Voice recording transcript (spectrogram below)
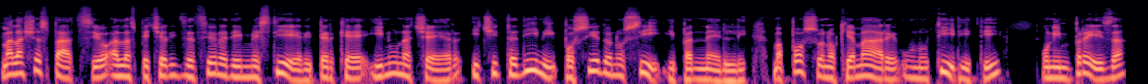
ma lascia spazio alla specializzazione dei mestieri perché in una CER i cittadini possiedono sì i pannelli, ma possono chiamare un utility un'impresa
